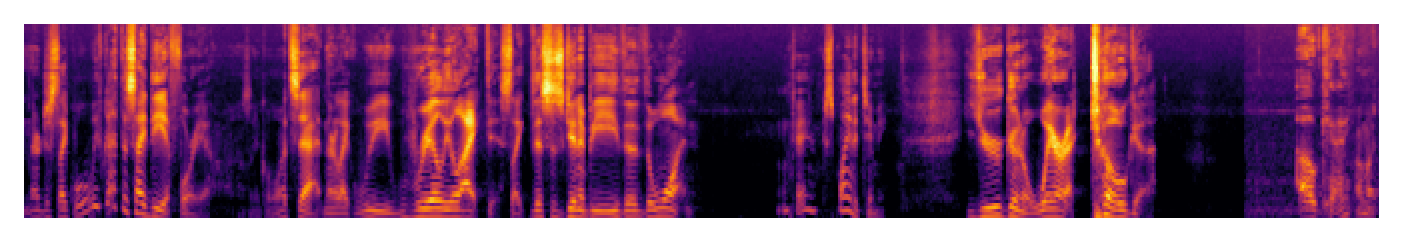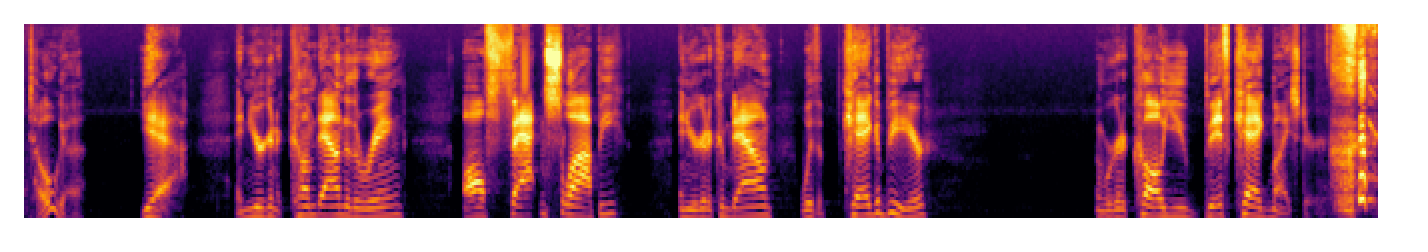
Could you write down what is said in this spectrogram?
And they're just like, well, we've got this idea for you. I was like, well, what's that? And they're like, we really like this. Like, this is going to be the, the one. Okay, explain it to me. You're going to wear a toga. okay. I'm a toga? Yeah. And you're going to come down to the ring all fat and sloppy, and you're going to come down with a keg of beer, and we're going to call you Biff Kegmeister.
